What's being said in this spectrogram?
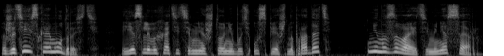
Житейская мудрость. Если вы хотите мне что-нибудь успешно продать, не называйте меня сэр.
